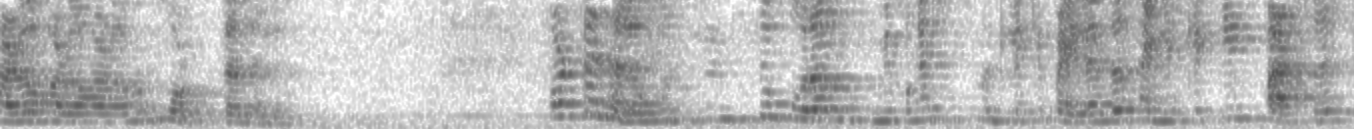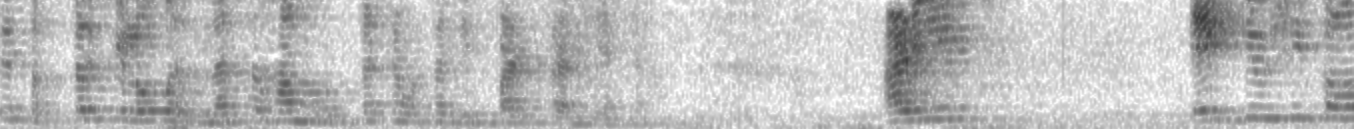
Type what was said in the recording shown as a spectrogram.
हळूहळू हळूहळू मोठं झालं. मोठं झालं. उंच पुरम मी मग म्हटलं की पहिल्यांदा सांगितलं की पासष्ट ते सत्तर किलो वजनाचा हा मोठा मोठा दिपाट प्राणी आहे. आणि एक दिवशी तो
